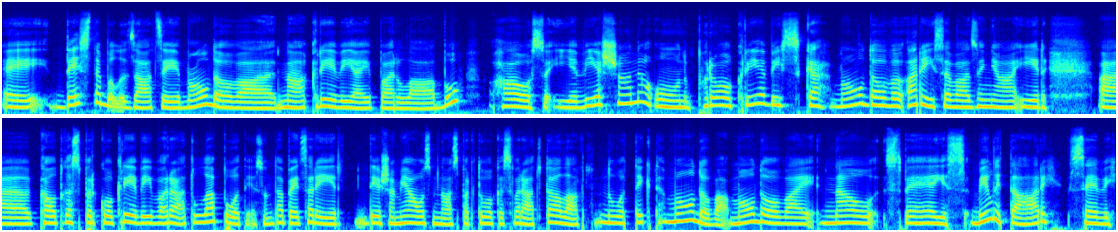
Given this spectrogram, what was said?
Destabilizācija Moldovā nāk Krievijai par labu, hausa ieviešana un pro-krieviska Moldova arī savā ziņā ir uh, kaut kas, par ko Krievija varētu lepoties. Tāpēc arī ir tiešām jāuzmanās par to, kas varētu tālāk notikt Moldovā. Moldovai nav spējas militāri sevi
